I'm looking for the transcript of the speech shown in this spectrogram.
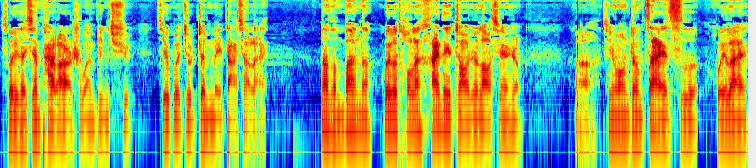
所以他先派了二十万兵去，结果就真没打下来，那怎么办呢？回过头来还得找这老先生，啊，秦王政再次回来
